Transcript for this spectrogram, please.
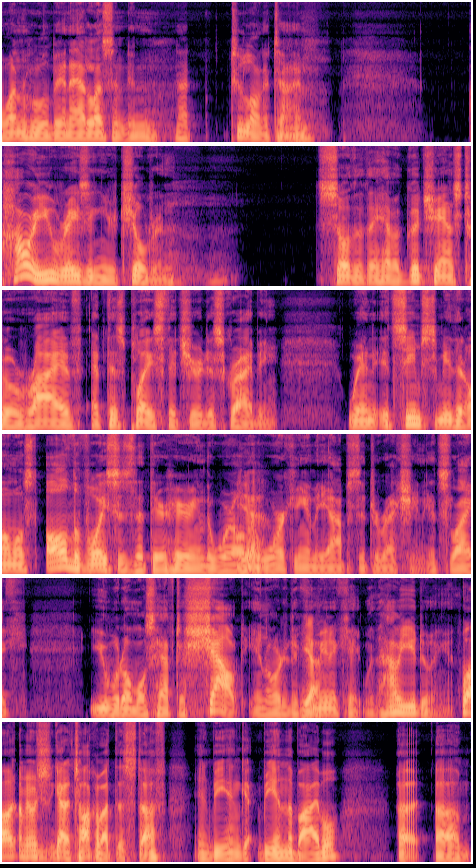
one who will be an adolescent in not too long a time. How are you raising your children so that they have a good chance to arrive at this place that you're describing? When it seems to me that almost all the voices that they're hearing in the world yeah. are working in the opposite direction. It's like you would almost have to shout in order to yeah. communicate with. How are you doing it? Well, I mean, we just got to talk about this stuff and be in be in the Bible, uh, um,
